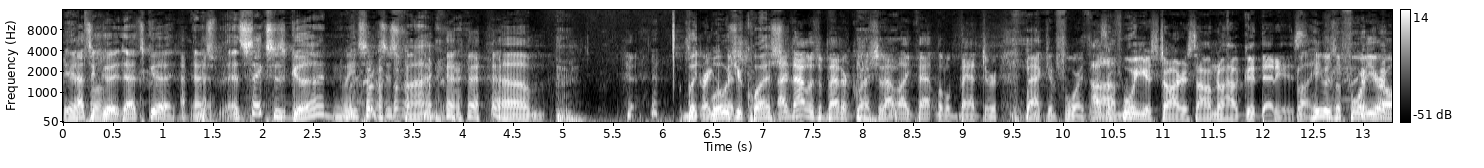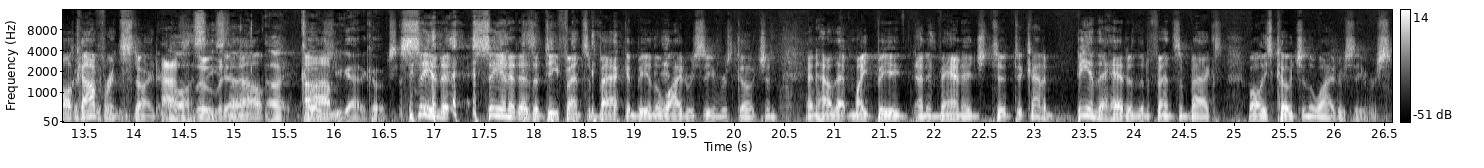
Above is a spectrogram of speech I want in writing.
Yeah, that's 12. a good. That's good. That's, that's six is good. I mean, six is fine. Um, but Great what was your question? Uh, that was a better question. I like that little banter back and forth. I was Um, a four-year starter, so I don't know how good that is. Well, he was a four-year all-conference starter. Oh, Absolutely. You know? All right, coach, Um, you got it, coach. seeing it seeing it as a defensive back and being the wide receivers coach and, and how that might be an advantage to, to kind of be in the head of the defensive backs while he's coaching the wide receivers.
